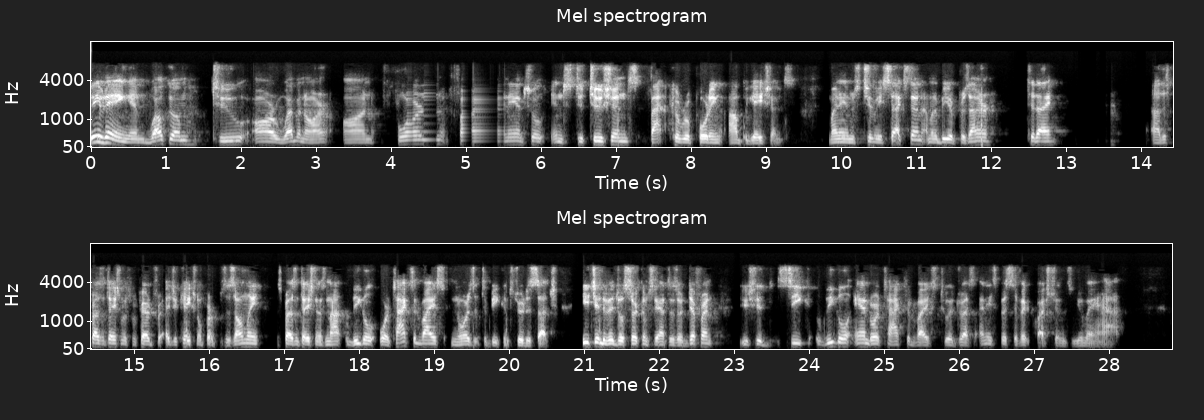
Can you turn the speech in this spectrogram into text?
Good evening and welcome to our webinar on foreign financial institutions FATCA reporting obligations. My name is Jimmy Sexton. I'm going to be your presenter today. Uh, this presentation was prepared for educational purposes only. This presentation is not legal or tax advice, nor is it to be construed as such. Each individual circumstances are different. You should seek legal and or tax advice to address any specific questions you may have.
